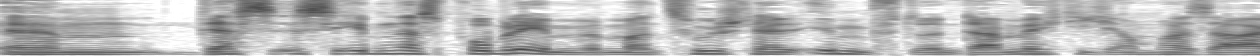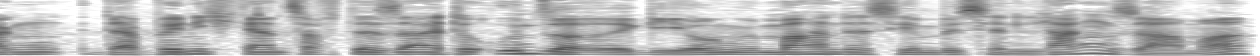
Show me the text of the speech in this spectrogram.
Ähm, das ist eben das Problem, wenn man zu schnell impft. Und da möchte ich auch mal sagen, da bin ich ganz auf der Seite unserer Regierung. Wir machen das hier ein bisschen langsamer,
